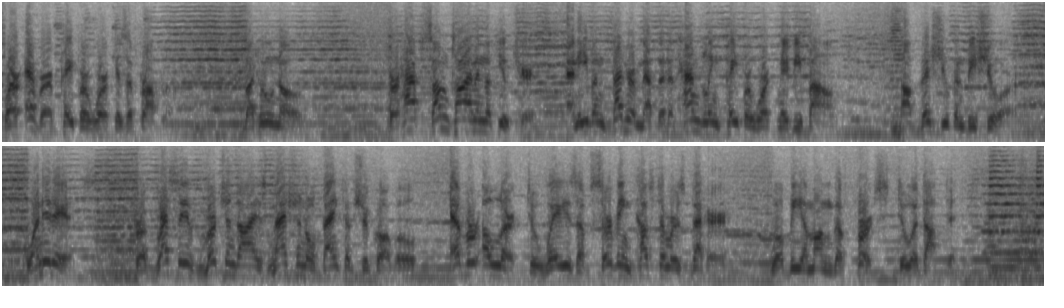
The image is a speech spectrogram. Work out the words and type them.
wherever paperwork is a problem. But who knows? Perhaps sometime in the future, an even better method of handling paperwork may be found. Of this you can be sure. When it is, Progressive Merchandise National Bank of Chicago, ever alert to ways of serving customers better, will be among the first to adopt it.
